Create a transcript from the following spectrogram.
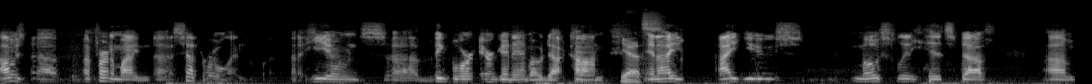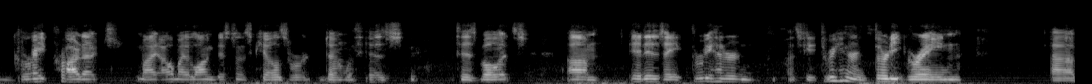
I was uh, a friend of mine, uh, Seth Rowland. Uh, he owns uh, BigBoreAirGunAmmo.com, Yes, and I I use mostly his stuff. Um, great product. My all my long distance kills were done with his with his bullets. Um, it is a 300 let's see 330 grain uh,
